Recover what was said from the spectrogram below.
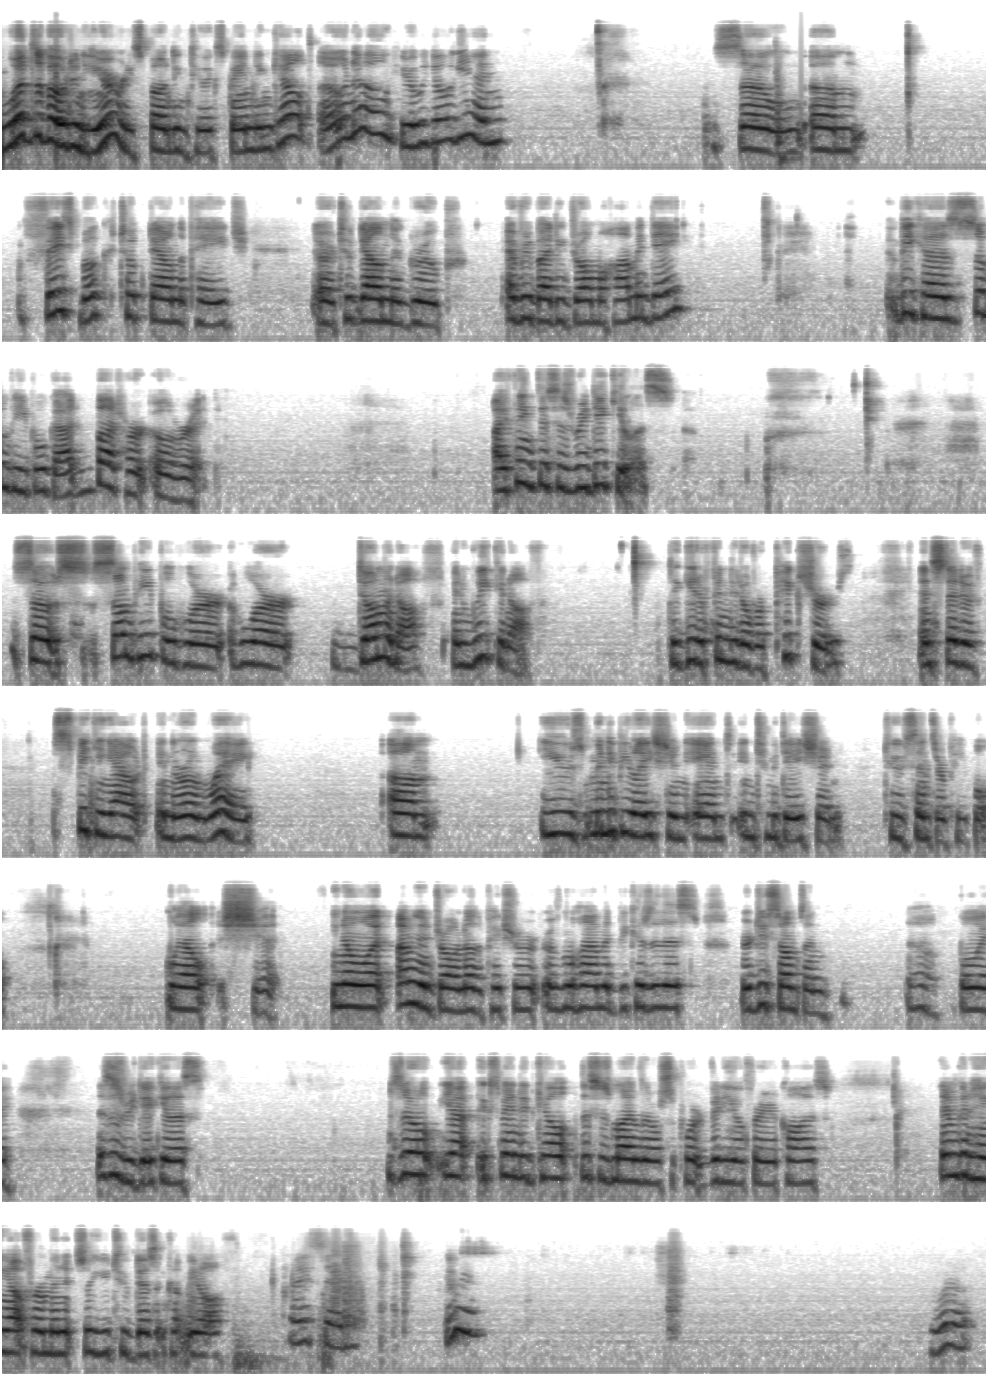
What's a vote in here responding to expanding Celt? Oh no, here we go again. So, um, Facebook took down the page, or took down the group, Everybody Draw Muhammad Day, because some people got butt hurt over it. I think this is ridiculous. So some people who are who are dumb enough and weak enough to get offended over pictures instead of speaking out in their own way um, use manipulation and intimidation to censor people. Well, shit. You know what? I'm gonna draw another picture of Muhammad because of this, or do something. Oh boy, this is ridiculous. So yeah, expanded Celt. This is my little support video for your cause. And I'm gonna hang out for a minute so YouTube doesn't cut me off. Hi, Sadie. Come here. What up?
